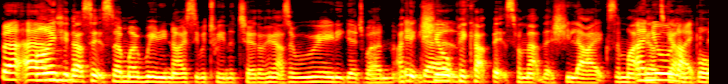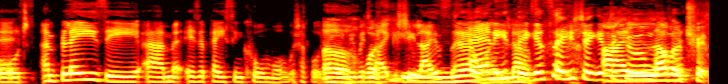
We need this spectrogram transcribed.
But um, I think that sits somewhere really nicely between the two. I think that's a really good one. I think It she'll pick up bits from that that she likes and might and be able to get like on board. this. And Blazey um, is a place in Cornwall, which I thought Oh, Naomi would well, like. She likes anything associated to I Cornwall. love a trip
